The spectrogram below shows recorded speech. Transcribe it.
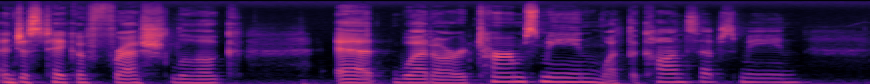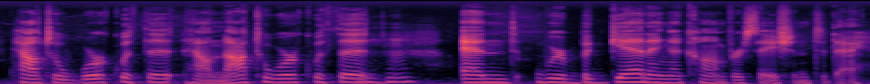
and just take a fresh look at what our terms mean, what the concepts mean, how to work with it, how not to work with it. And we're beginning a conversation today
